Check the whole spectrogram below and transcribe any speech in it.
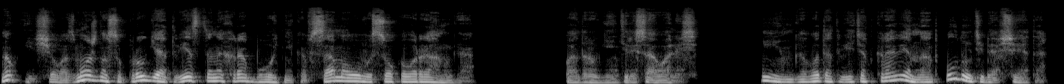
Ну, еще, возможно, супруги ответственных работников самого высокого ранга. Подруги интересовались. «Инга, вот ответь откровенно, откуда у тебя все это?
